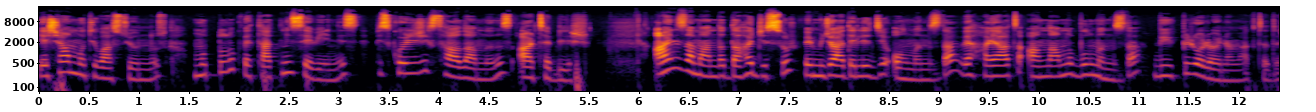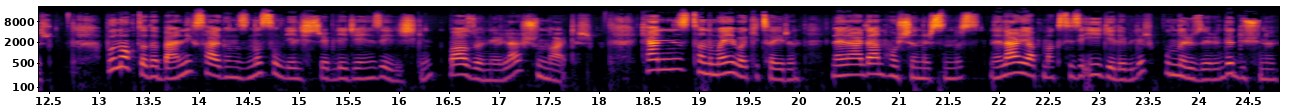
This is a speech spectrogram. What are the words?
yaşam motivasyonunuz, mutluluk ve tatmin seviyeniz, psikolojik sağlamlığınız artabilir. Aynı zamanda daha cesur ve mücadeleci olmanızda ve hayatı anlamlı bulmanızda büyük bir rol oynamaktadır. Bu noktada benlik saygınızı nasıl geliştirebileceğinize ilişkin bazı öneriler şunlardır. Kendinizi tanımaya vakit ayırın. Nelerden hoşlanırsınız, neler yapmak size iyi gelebilir bunlar üzerinde düşünün.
